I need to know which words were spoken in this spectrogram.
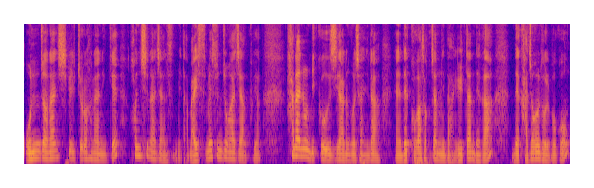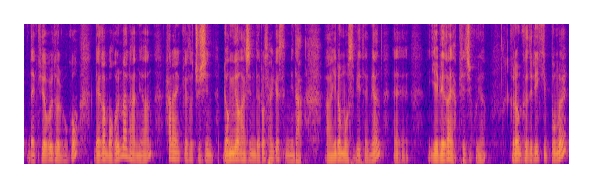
온전한 11조로 하나님께 헌신하지 않습니다. 말씀에 순종하지 않고요. 하나님을 믿고 의지하는 것이 아니라 내 코가 석자입니다. 일단 내가 내 가정을 돌보고 내 기업을 돌보고 내가 먹을 만 하면 하나님께서 주신 명령하신 대로 살겠습니다. 아, 이런 모습이 되면 예배가 약해지고요. 그런 그들이 기쁨을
